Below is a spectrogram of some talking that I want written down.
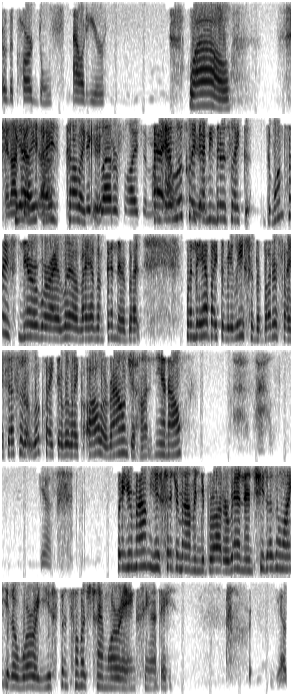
or the cardinals out here. Wow. And I've yeah, got I, the I saw like big butterflies in my yeah, house it looked like too. I mean there's like the one place near where I live. I haven't been there, but when they have like the release of the butterflies, that's what it looked like. They were like all around you, hun. You know. Oh, wow. Yes. But your mom, you said your mom, and you brought her in, and she doesn't want you to worry. You spend so much time worrying, Sandy. Yes,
